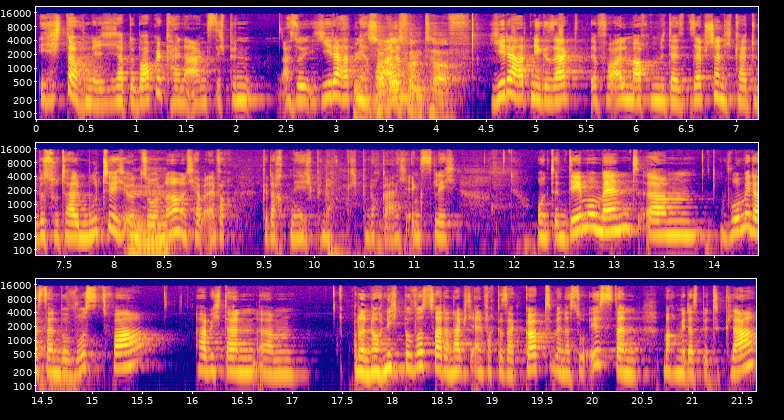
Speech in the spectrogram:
ich doch nicht. Ich habe überhaupt keine Angst. Ich bin, also jeder hat Bin mir vor allem... von tough. Jeder hat mir gesagt, äh, vor allem auch mit der Selbstständigkeit, du bist total mutig und Mhm. so, ne? Und ich habe einfach gedacht, nee, ich bin doch, ich bin doch gar nicht ängstlich. Und in dem Moment, ähm, wo mir das dann bewusst war, habe ich dann, ähm, oder noch nicht bewusst war, dann habe ich einfach gesagt, Gott, wenn das so ist, dann mach mir das bitte klar.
